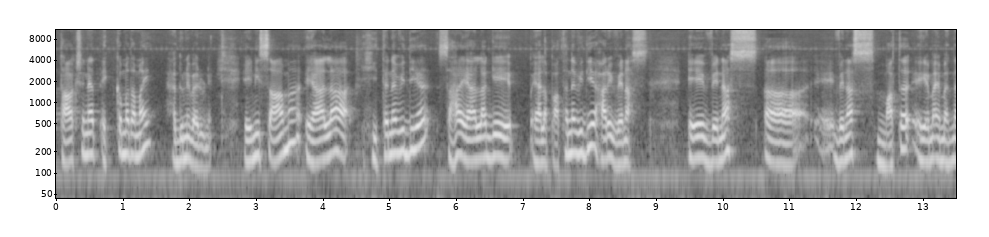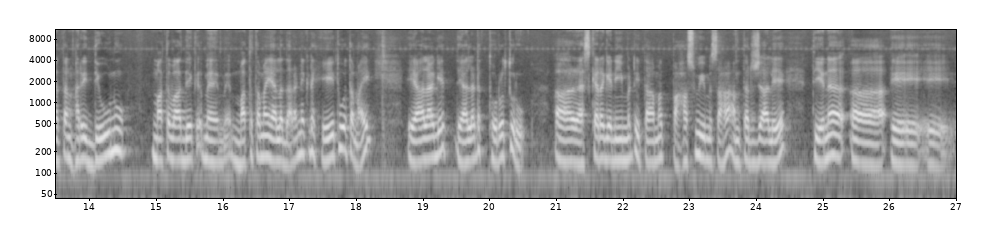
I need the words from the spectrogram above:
තාක්ෂණයත් එක්කම තමයි හැදුනේ වැඩුණේ. ඒ නිසාම එයාලා හිතන විදිය සහ එයාලගේ එයාල පතන විදිය හරි වෙනස්. ඒ වෙනස් වෙනස් මත එම එම නැතන් හරි දියුණු මතවාදයක මත තමයි යාල දරන්න එකට හේතුව තමයි එයාලාගේ එයාලට තොරතුරු රැස්කර ගැනීමට ඉතාමත් පහසුවීම සහ අන්තර්ජාලයේ තියෙන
